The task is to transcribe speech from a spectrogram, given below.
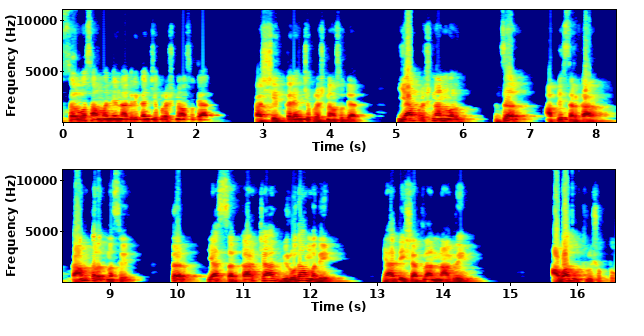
सर्वसामान्य नागरिकांचे प्रश्न असू द्यात का शेतकऱ्यांचे प्रश्न असू द्यात या प्रश्नांवर जर आपले सरकार काम करत नसेल तर या सरकारच्या विरोधामध्ये ह्या देशातला नागरिक आवाज उचलू शकतो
